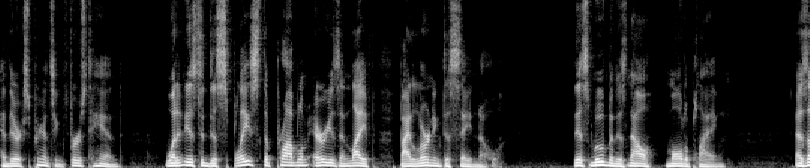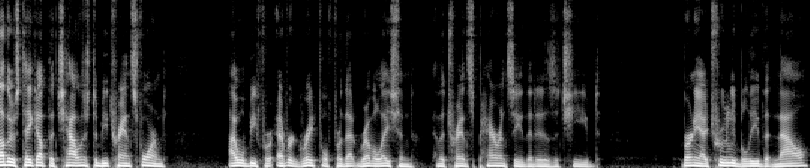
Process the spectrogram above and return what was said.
And they're experiencing firsthand what it is to displace the problem areas in life by learning to say no. This movement is now multiplying. As others take up the challenge to be transformed, I will be forever grateful for that revelation and the transparency that it has achieved. Bernie, I truly believe that now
